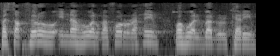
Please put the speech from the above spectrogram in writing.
fastaghfiruhu innahu huwa alghafuru rahim wahuwa albaru lkarim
